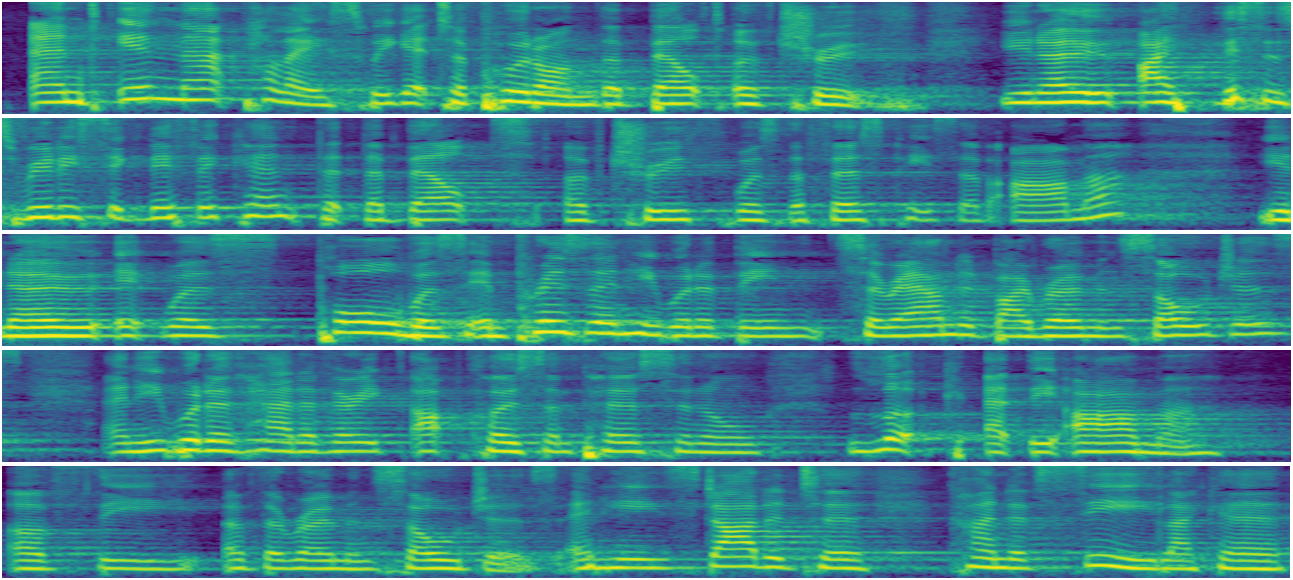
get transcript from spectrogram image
And in that place, we get to put on the belt of truth. You know, I, this is really significant that the belt of truth was the first piece of armor. You know, it was, Paul was in prison, he would have been surrounded by Roman soldiers, and he would have had a very up close and personal look at the armor of the, of the Roman soldiers. And he started to kind of see like a,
